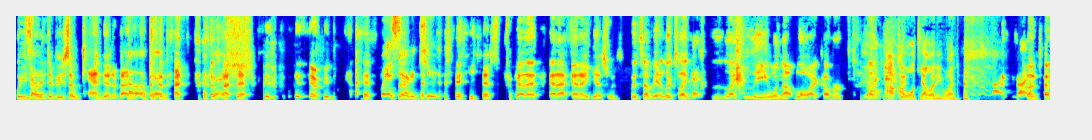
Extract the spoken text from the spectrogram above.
well you so, don't have to be so candid about, oh, okay. about, okay. about that with, with everybody. well it started cute yes and I, and I and I guess with with something it looks like okay. like Lee will not blow I cover right. Like, I, I, won't tell anyone right, right. don't tell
